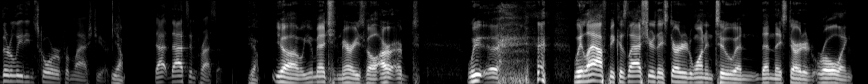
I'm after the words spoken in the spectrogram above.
their leading scorer from last year. Yeah. That that's impressive. Yep. Yeah. Well, you mentioned Marysville. Our, our- we uh, we laugh because last year they started one and two, and then they started rolling.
